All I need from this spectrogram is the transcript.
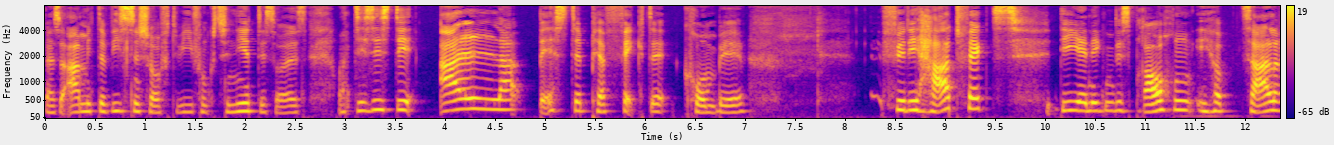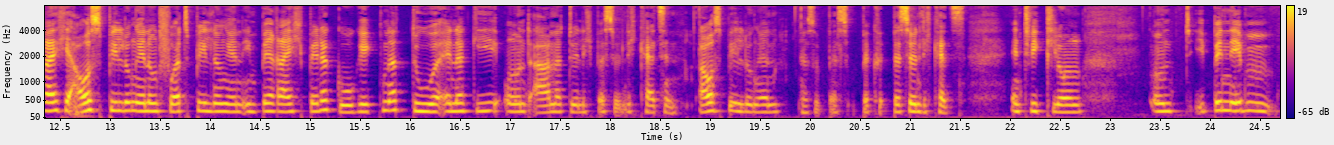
Also auch mit der Wissenschaft, wie funktioniert das alles. Und das ist die allerbeste, perfekte Kombi. Für die Hard Facts, diejenigen, die es brauchen, ich habe zahlreiche Ausbildungen und Fortbildungen im Bereich Pädagogik, Natur, Energie und auch natürlich Persönlichkeitsausbildungen, also Pers Persönlichkeitsentwicklung. Und ich bin eben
